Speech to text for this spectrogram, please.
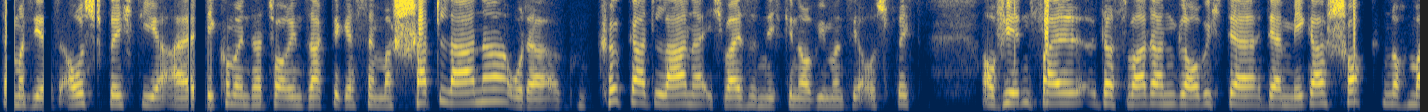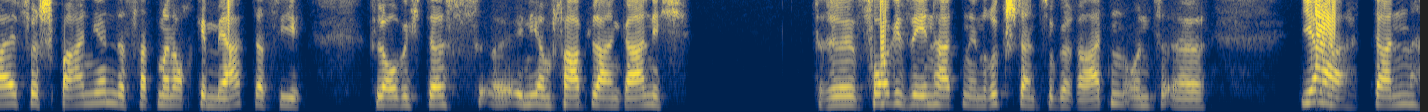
wie man sie jetzt ausspricht, die ARD-Kommentatorin sagte gestern mal Schatlana oder Kökatlana, ich weiß es nicht genau, wie man sie ausspricht. Auf jeden Fall, das war dann, glaube ich, der, der Megaschock nochmal für Spanien. Das hat man auch gemerkt, dass sie, glaube ich, das äh, in ihrem Fahrplan gar nicht vorgesehen hatten, in Rückstand zu geraten. Und äh, ja, dann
